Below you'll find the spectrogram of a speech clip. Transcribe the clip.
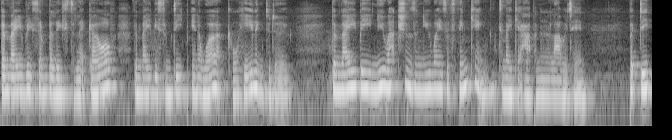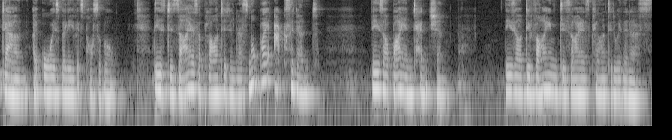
There may be some beliefs to let go of. There may be some deep inner work or healing to do. There may be new actions and new ways of thinking to make it happen and allow it in. But deep down, I always believe it's possible. These desires are planted in us not by accident, these are by intention. These are divine desires planted within us.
